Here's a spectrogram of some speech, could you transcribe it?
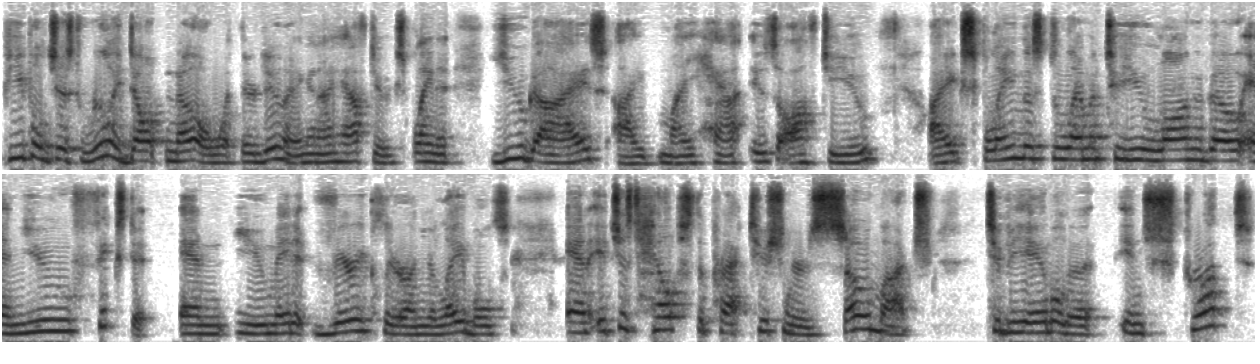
people just really don't know what they're doing, and I have to explain it. You guys, I my hat is off to you. I explained this dilemma to you long ago, and you fixed it, and you made it very clear on your labels, and it just helps the practitioners so much to be able to instruct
